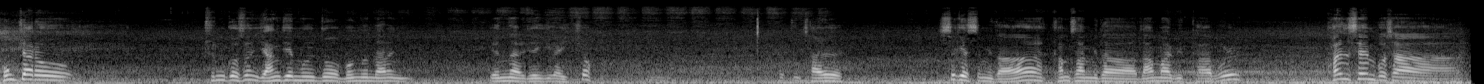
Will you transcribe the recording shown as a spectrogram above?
공짜로 준 것은 양재물도 먹는다는 옛날 얘기가 있죠. 하여튼 잘 쓰겠습니다. 감사합니다. 남아비탑을 관세음보살.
